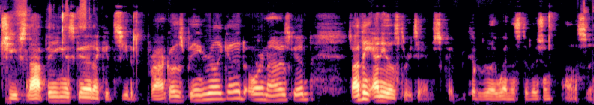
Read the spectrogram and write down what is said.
Chiefs not being as good. I could see the Broncos being really good or not as good. So I think any of those three teams could could really win this division. Honestly.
